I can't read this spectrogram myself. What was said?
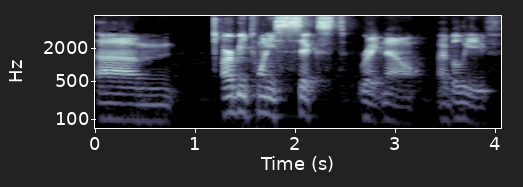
um, RB twenty sixth right now, I believe.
